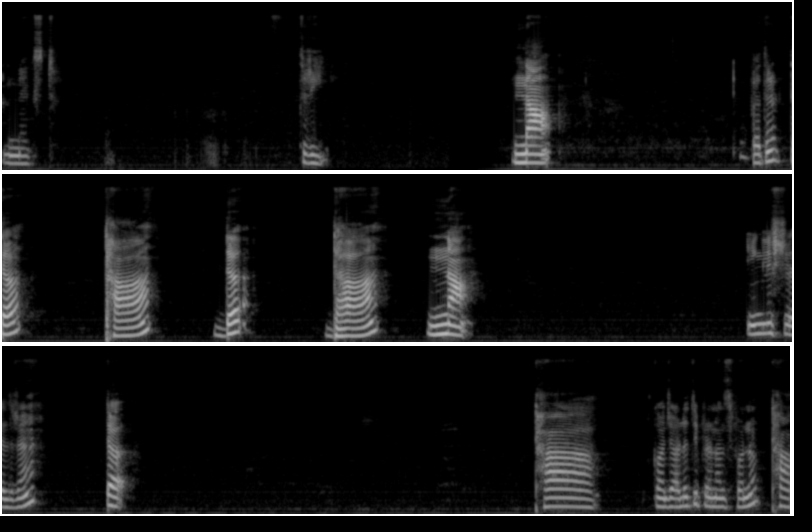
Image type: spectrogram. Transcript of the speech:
next three நா பார்த்தீங்கன்னா ட டா ட டா நா இங்கிலீஷ் எழுதுகிறேன் ட டா கொஞ்சம் அழுத்தி ப்ரொனவுன்ஸ் பண்ணும் டா।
